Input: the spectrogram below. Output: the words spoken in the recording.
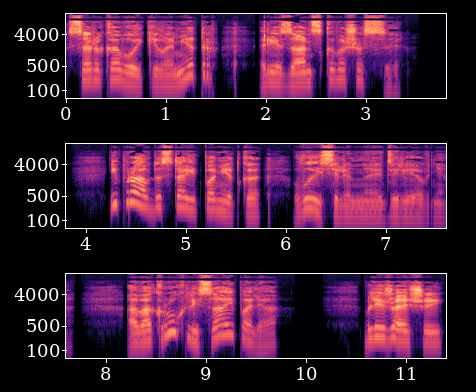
сороковой километр Рязанского шоссе. И правда стоит пометка «Выселенная деревня», а вокруг леса и поля. Ближайший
